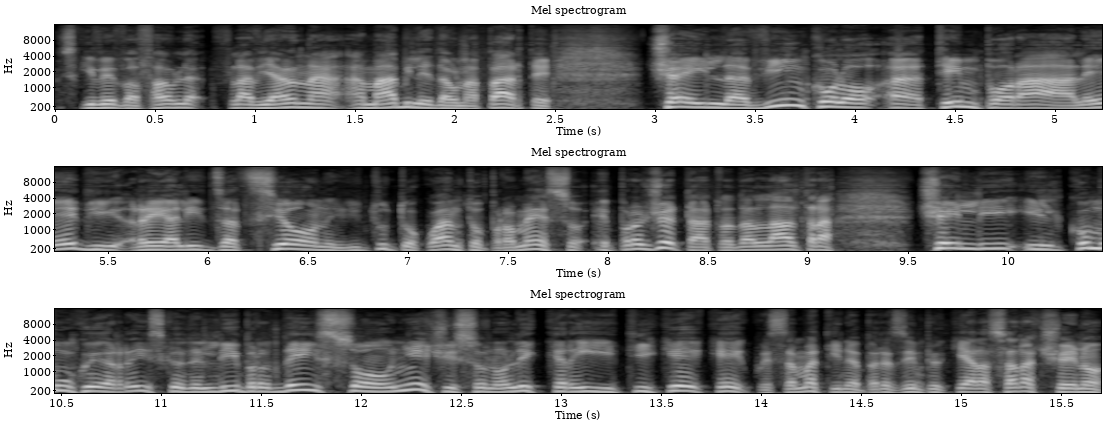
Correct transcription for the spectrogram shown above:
Scriveva Flaviana Amabile, da una parte c'è il vincolo eh, temporale di realizzazione di tutto quanto promesso e progettato, dall'altra c'è lì il, comunque il rischio del libro dei sogni e ci sono le critiche che questa mattina per esempio Chiara Saraceno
